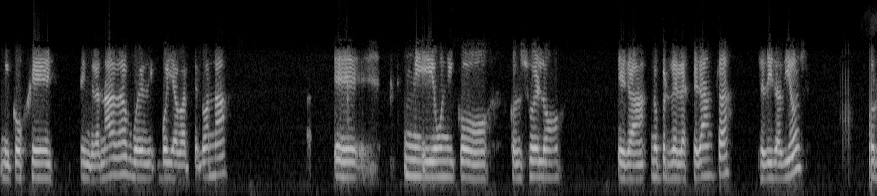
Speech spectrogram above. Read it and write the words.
me coge en Granada, voy, voy a Barcelona. Eh, mi único consuelo era no perder la esperanza, pedir a Dios por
